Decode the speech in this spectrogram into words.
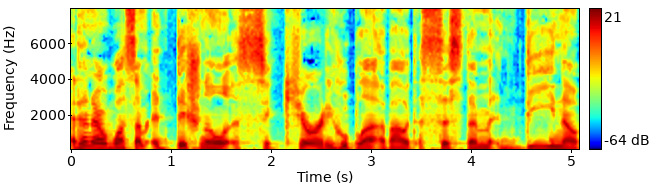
And then there was some additional security hoopla about System D. Now,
